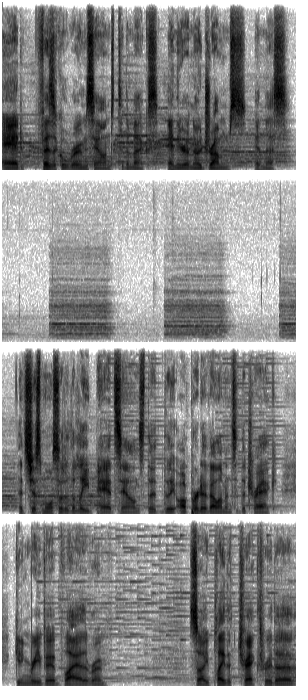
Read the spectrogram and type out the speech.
add physical room sound to the mix, and there are no drums in this. It's just more sort of the lead pad sounds, the, the operative elements of the track getting reverb via the room. So you play the track through the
